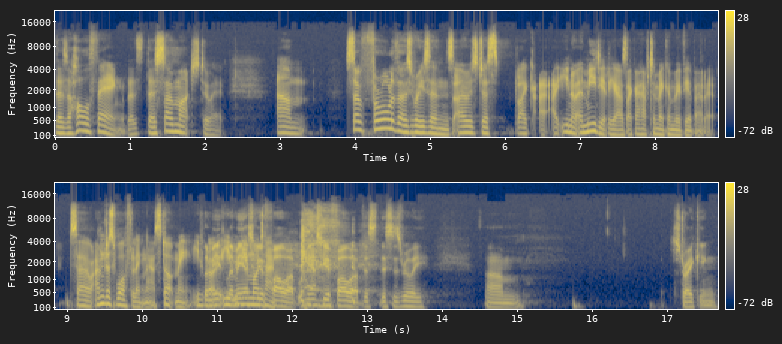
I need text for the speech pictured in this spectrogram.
There's a whole thing. There's there's so much to it. Um, so for all of those reasons, I was just like, I, I, you know, immediately I was like, I have to make a movie about it. So I'm just waffling now. Stop me. You've Let got. me you let me ask you a time. follow up. Let me ask you a follow up. This this is really um, striking.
